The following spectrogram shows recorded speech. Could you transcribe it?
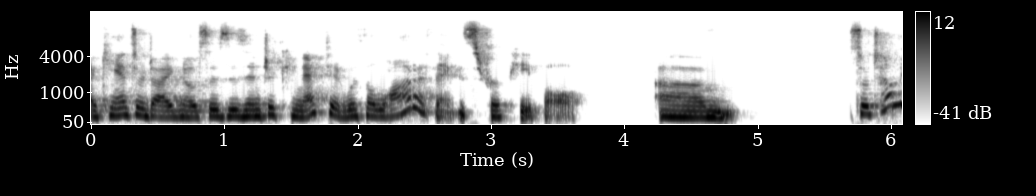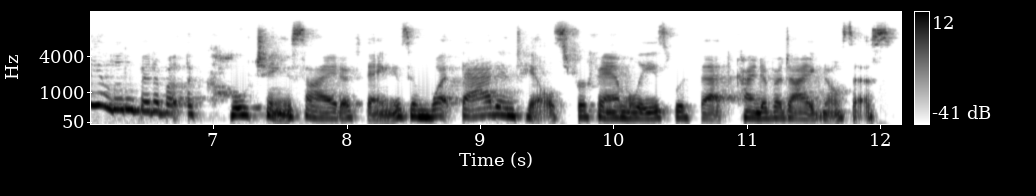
a cancer diagnosis is interconnected with a lot of things for people. Um, so tell me a little bit about the coaching side of things and what that entails for families with that kind of a diagnosis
